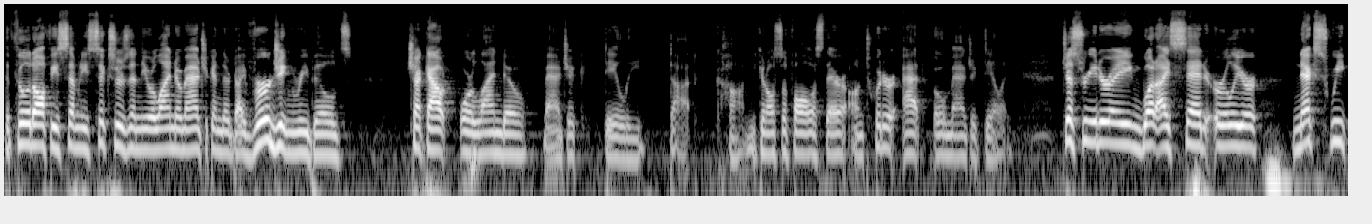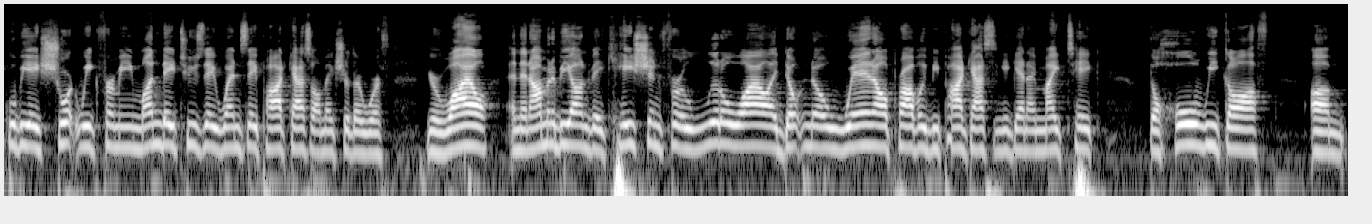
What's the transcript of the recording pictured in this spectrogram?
the Philadelphia 76ers and the Orlando Magic and their diverging rebuilds, check out OrlandoMagicDaily.com. You can also follow us there on Twitter at OMagicDaily. Just reiterating what I said earlier, next week will be a short week for me. Monday, Tuesday, Wednesday podcast. I'll make sure they're worth your while. And then I'm going to be on vacation for a little while. I don't know when I'll probably be podcasting again. I might take the whole week off. Um,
